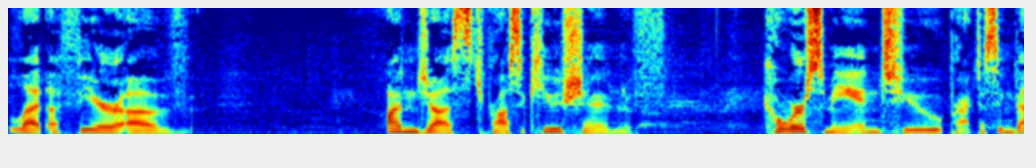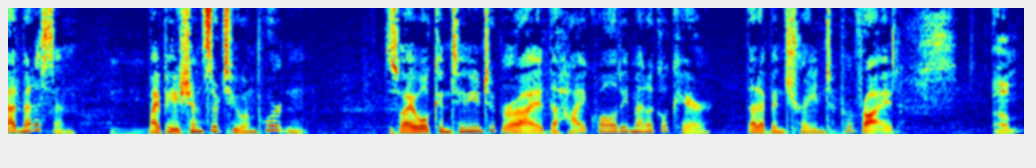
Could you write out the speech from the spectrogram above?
let a fear of unjust prosecution f- coerce me into practicing bad medicine. My patients are too important. So I will continue to provide the high quality medical care that I've been trained to provide. Um,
